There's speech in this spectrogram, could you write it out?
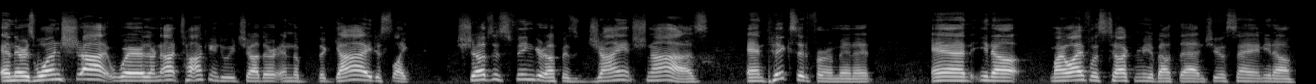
And there's one shot where they're not talking to each other, and the the guy just like shoves his finger up his giant schnoz and picks it for a minute. And you know, my wife was talking to me about that, and she was saying, you know,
